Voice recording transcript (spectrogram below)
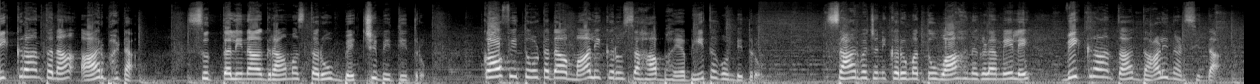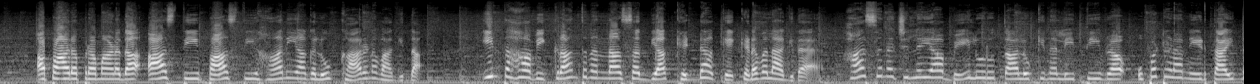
ವಿಕ್ರಾಂತನ ಆರ್ಭಟ. ಸುತ್ತಲಿನ ಗ್ರಾಮಸ್ಥರು ಬೆಚ್ಚಿ ಬಿದ್ದಿದ್ರು. ಕಾಫಿ ತೋಟದ ಮಾಲೀಕರು ಸಹ ಭಯಭೀತಗೊಂಡಿದ್ರು. ಸಾರ್ವಜನಿಕರು ಮತ್ತು ವಾಹನಗಳ ಮೇಲೆ ವಿಕ್ರಾಂತ ದಾಳಿ ನಡೆಸಿದ್ದ. ಅಪಾರ ಪ್ರಮಾಣದ ಆಸ್ತಿ, ಪಾಸ್ತಿ ಹಾನಿಯಾಗಲು ಕಾರಣವಾಗಿದ್ದ. ಇಂತಹ ವಿಕ್ರಾಂತನನ್ನ ಸದ್ಯ ಕೆಡ್ಡಾಕ್ಕೆ ಕೆಡವಲಾಗಿದೆ. ಹಾಸನ ಜಿಲ್ಲೆಯ ಬೇಲೂರು ತಾಲೂಕಿನಲ್ಲಿ ತೀವ್ರ ಉಪಟಳ ನೀಡ್ತಾ ಇದ್ದ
